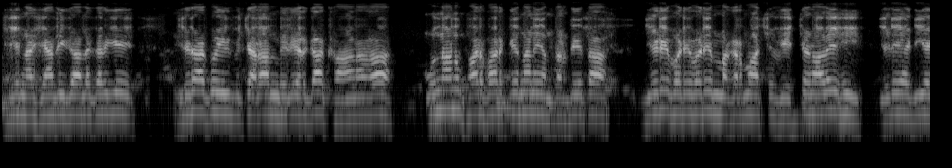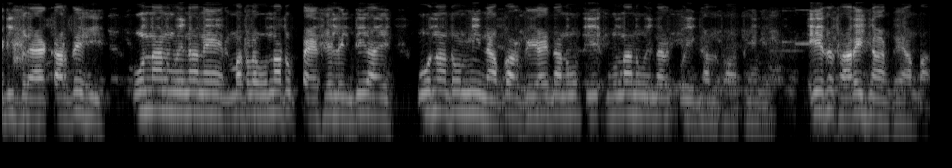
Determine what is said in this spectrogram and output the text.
ਜੇ ਨਸ਼ਿਆਂ ਦੀ ਗੱਲ ਕਰੀਏ, ਜਿਹੜਾ ਕੋਈ ਵਿਚਾਰਾ ਮੇਰੇ ਵਰਗਾ ਖਾਣ ਵਾਲਾ, ਉਹਨਾਂ ਨੂੰ ਫੜ ਫੜ ਕੇ ਇਹਨਾਂ ਨੇ ਅੰਦਰ ਦੇਤਾ। ਜਿਹੜੇ ਬੜੇ ਬੜੇ ਮਗਰਮੱਛ ਵੇਚਣ ਵਾਲੇ ਸੀ, ਜਿਹੜੇ ਐਡੀ ਐਡੀ ਬਲੈਕ ਕਰਦੇ ਸੀ, ਉਹਨਾਂ ਨੂੰ ਇਹਨਾਂ ਨੇ ਮਤਲਬ ਉਹਨਾਂ ਤੋਂ ਪੈਸੇ ਲੈਂਦੇ ਆਏ, ਉਹਨਾਂ ਤੋਂ ਮਹੀਨਾ ਭਰਦੇ ਆ ਇਹਨਾਂ ਨੂੰ, ਤੇ ਉਹਨਾਂ ਨੂੰ ਇਹਨਾਂ ਨਾਲ ਕੋਈ ਗੱਲਬਾਤ ਨਹੀਂ ਇਹ ਤਾਂ ਸਾਰੇ ਹੀ ਜਾਣਦੇ ਆ ਆਪਾਂ।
